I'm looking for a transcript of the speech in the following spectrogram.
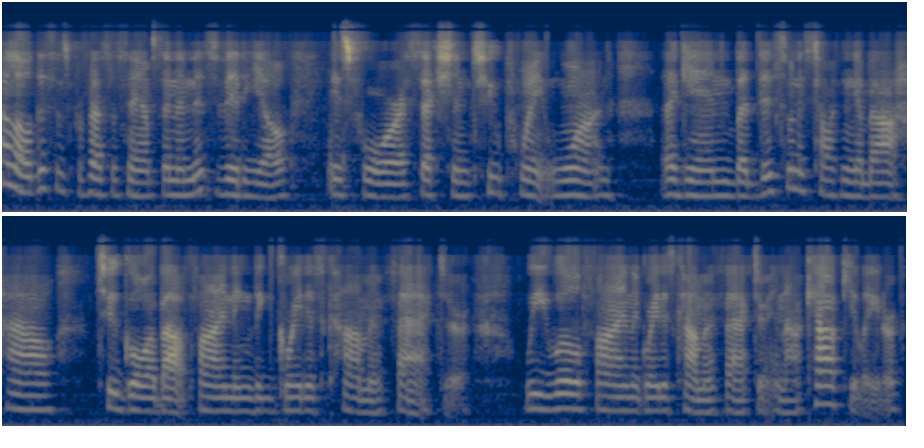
Hello, this is Professor Sampson and this video is for section 2.1 again, but this one is talking about how to go about finding the greatest common factor. We will find the greatest common factor in our calculator,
